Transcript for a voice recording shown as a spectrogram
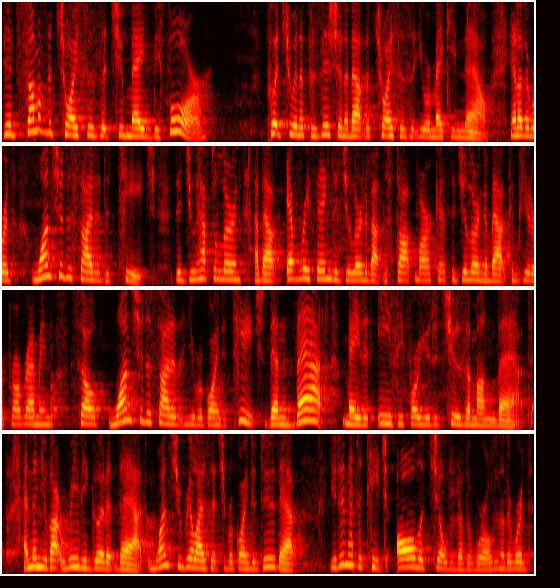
did some of the choices that you made before put you in a position about the choices that you are making now. In other words, once you decided to teach, did you have to learn about everything? Did you learn about the stock market? Did you learn about computer programming? So once you decided that you were going to teach, then that made it easy for you to choose among that. And then you got really good at that. Once you realized that you were going to do that, you didn't have to teach all the children of the world. In other words,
